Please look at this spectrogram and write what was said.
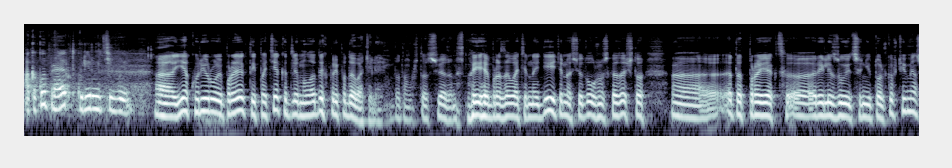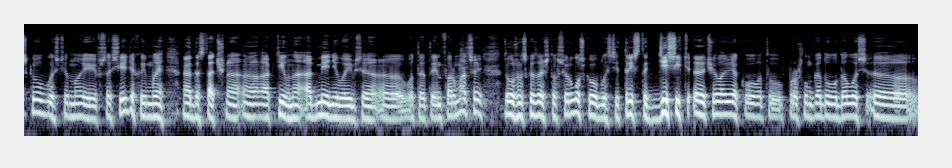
А какой проект курируете вы? А, я курирую проект «Ипотека для молодых преподавателей», потому что связано с моей образовательной деятельностью. Должен сказать, что а, этот проект а, реализуется не только в Тюменской области, но и в соседях, и мы достаточно активно обмениваемся вот этой информацией. Должен сказать, что в Свердловской области 310 э, человек вот в прошлом году удалось э,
